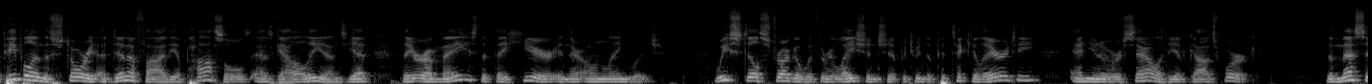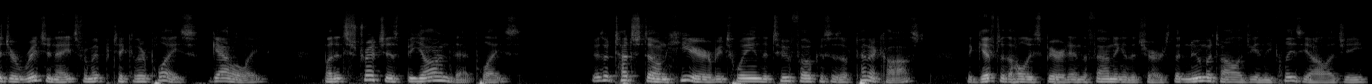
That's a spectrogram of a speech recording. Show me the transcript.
people in the story identify the apostles as Galileans, yet they are amazed that they hear in their own language. We still struggle with the relationship between the particularity and universality of God's work. The message originates from a particular place, Galilee but it stretches beyond that place. There's a touchstone here between the two focuses of Pentecost, the gift of the Holy Spirit and the founding of the church, the pneumatology and the ecclesiology,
